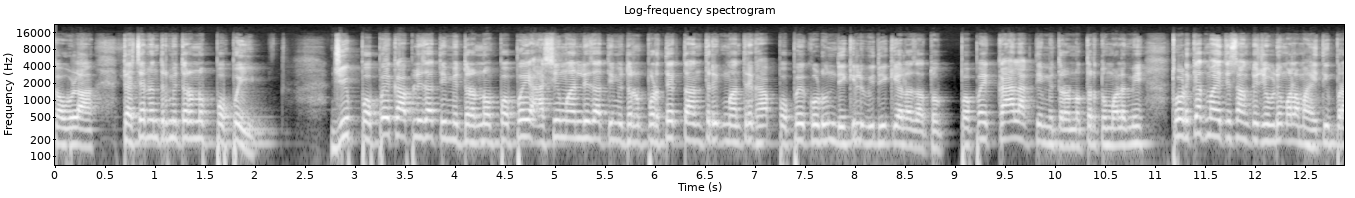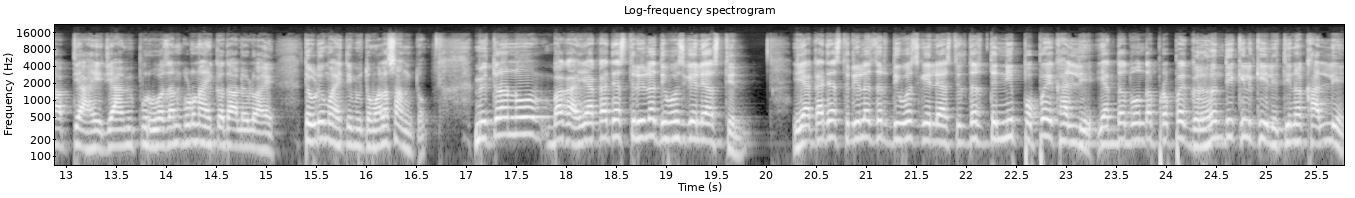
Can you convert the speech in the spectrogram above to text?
कवळा त्याच्यानंतर मित्रांनो पपई. जी पपई कापली जाते मित्रांनो पपई अशी मानली जाते मित्रांनो प्रत्येक तांत्रिक मांत्रिक हा पपईकडून देखील विधी केला जातो. पपई का लागते मित्रांनो? तर तुम्हाला मी थोडक्यात माहिती सांगतो जेवढी मला माहिती प्राप्ती आहे जे आम्ही पूर्वजांकडून ऐकत आलेलो आहे तेवढी माहिती मी तुम्हाला सांगतो. मित्रांनो बघा एखाद्या स्त्रीला दिवस गेले असतील एखाद्या स्त्रीला जर दिवस गेले असतील तर त्यांनी पपई खाल्ली. एकदा दोनदा पपई ग्रहण देखील केली तिनं खाल्ली.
